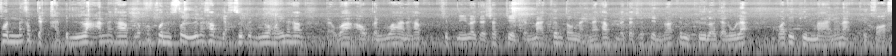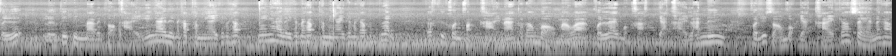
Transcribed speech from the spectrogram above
คนนะครับอยากขายเป็นล้านนะครับ แล้วก็คนซื้อนะครับ อยากซื้อเป็นร้อยนะครับ แต่ว่าเอากันว่านะครับ คลิปนี้เราจะชัดเจนกันมากขึ้นตรงไหนนะครับ เราจะชัดเจนมากขึ้นคือเราจะรู้แล้วว่าที่พิมพ์มาเนั่นน่ะคือขอซื้อ หรือที่พิมพ์มาเป็นขอขายง่ายๆเลยนะครับทำยังไงใช่ไหมครับง่ายๆเลยใช่ไหมครับทำยังไงใช่ไหมครับเพื่อนๆก็คือคนฝั่งขายนะก็ต้องบอกมาว่าคนแรกบอกค่ะอยากขายล้านหนึงคนที่สองบอกอยากขาย9 0 0 0 0นนะครับ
